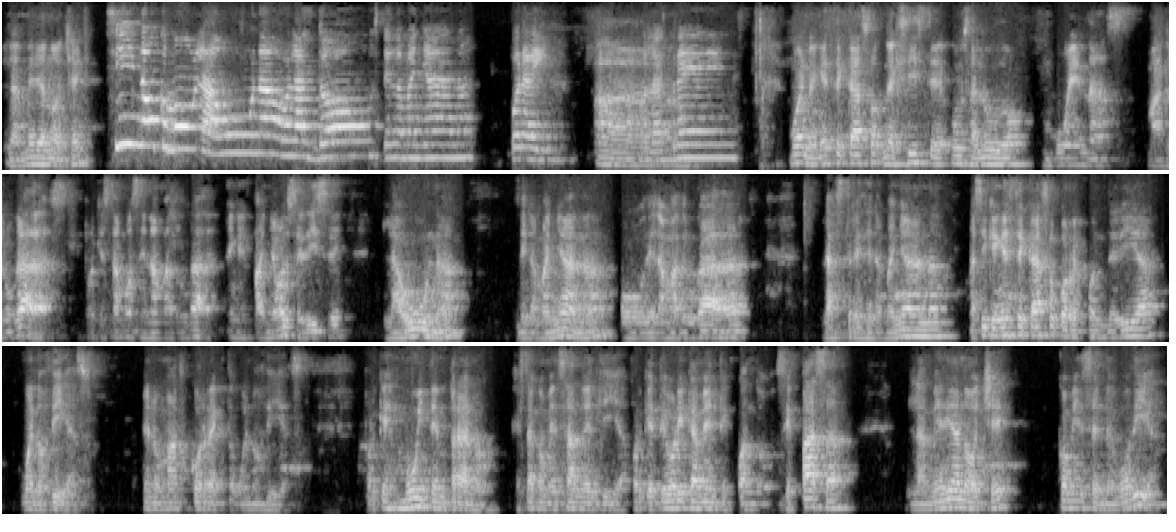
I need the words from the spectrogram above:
La medianoche. Sí, no como la una o las dos de la mañana, por ahí, Ah, o las tres. bueno, en este caso no existe un saludo buenas madrugadas, porque estamos en la madrugada. En español se dice la una de la mañana o de la madrugada, las tres de la mañana. Así que en este caso correspondería buenos días. Es lo más correcto, buenos días. Porque es muy temprano, está comenzando el día. Porque teóricamente cuando se pasa la medianoche, comienza el nuevo día.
